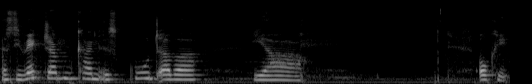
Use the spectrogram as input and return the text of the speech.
Dass sie wegjumpen kann, ist gut, aber ja. Okay.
